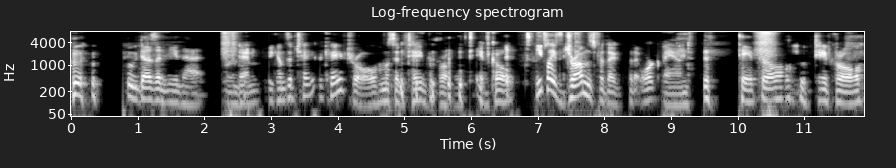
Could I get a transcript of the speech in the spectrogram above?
Who doesn't need that? Mm-hmm. when Danny becomes a, ta- a cave troll. Almost said cave troll. Dave Cole. he plays drums for the for the orc band. Tape troll. Cave troll.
